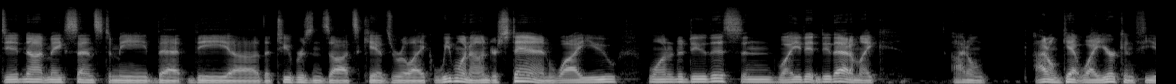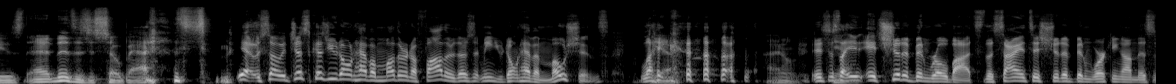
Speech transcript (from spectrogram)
Did not make sense to me that the uh, the Tubers and Zots kids were like, we want to understand why you wanted to do this and why you didn't do that. I'm like, I don't, I don't get why you're confused. Uh, this is just so bad. Yeah, so just because you don't have a mother and a father doesn't mean you don't have emotions. Like I don't. it's just Yeah. like it, it should have been robots. The scientists should have been working on this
